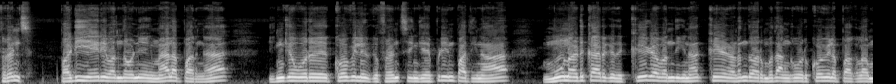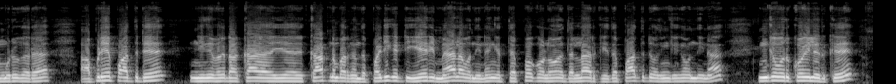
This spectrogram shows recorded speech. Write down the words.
ஃப்ரெண்ட்ஸ் படி ஏறி வந்தவொடனே எங்கள் மேலே பாருங்கள் இங்கே ஒரு கோவில் இருக்குது ஃப்ரெண்ட்ஸ் இங்கே எப்படின்னு பார்த்தீங்கன்னா மூணு அடுக்காக இருக்குது. கீழே வந்தீங்கன்னா கீழே நடந்து வரும்போது அங்கே ஒரு கோவிலை பார்க்கலாம் முருகரை. அப்படியே பார்த்துட்டு நீங்கள் நான் கா காட்டின பாருங்கள் அந்த படிக்கட்டி ஏறி மேலே வந்தீங்கன்னா இங்கே தெப்பக்குளம் இதெல்லாம் இருக்குது இதை பார்த்துட்டு இங்கே இங்கே வந்தீங்கன்னா இங்கே ஒரு கோயில் இருக்குது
